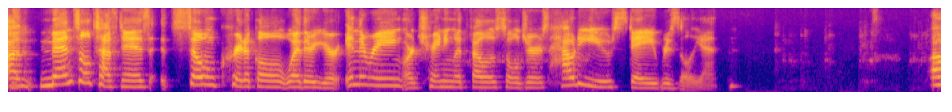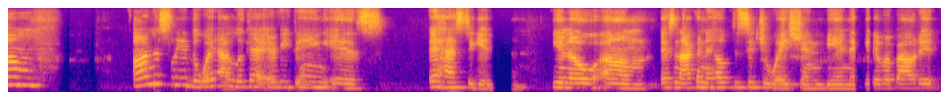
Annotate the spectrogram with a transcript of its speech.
um, mental toughness, it's so critical whether you're in the ring or training with fellow soldiers. How do you stay resilient? Um, honestly, the way I look at everything is it has to get done. You know, um, it's not going to help the situation being negative about it.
